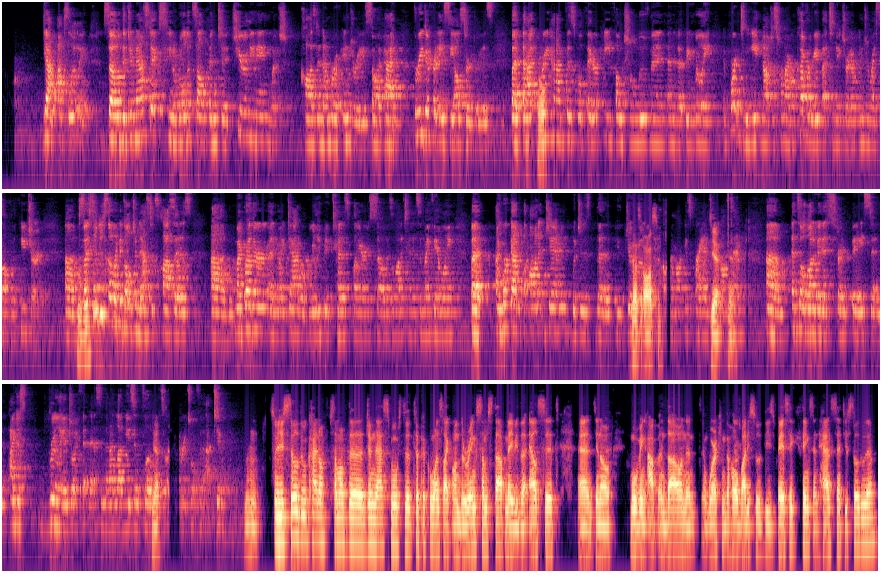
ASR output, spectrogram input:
Yeah, absolutely. So the gymnastics, you know, rolled itself into cheerleading, which caused a number of injuries. So I've had three different ACL surgeries. But that oh. rehab, physical therapy, functional movement ended up being really important to me, not just for my recovery, but to make sure I don't injure myself in the future. Um, mm-hmm. So I mm-hmm. still do some like adult gymnastics classes. Um, my brother and my dad are really big tennis players, so there's a lot of tennis in my family. But I work out at the Onnit Gym, which is the, the Joe That's Rogan awesome. Marcus brand yeah, in Austin. Yeah. Um, and so a lot of it is strength based, and I just really enjoy fitness. And then I love using float yeah. as a recovery tool for that too. Mm-hmm. So you still do kind of some of the gymnast moves, the typical ones like on the ring, some stuff, maybe the L sit, and you know, moving up and down and, and working the whole body. So these basic things and handstands, you still do them?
